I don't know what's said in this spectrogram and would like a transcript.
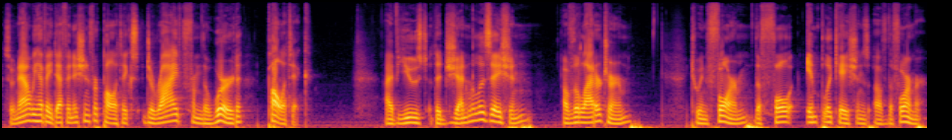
So now we have a definition for politics derived from the word politic. I've used the generalization of the latter term to inform the full implications of the former.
